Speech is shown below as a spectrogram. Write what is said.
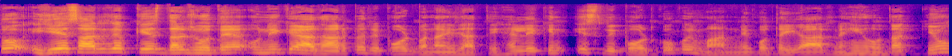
तो ये सारे जब केस दर्ज होते हैं, उन्हीं के आधार पर रिपोर्ट बनाई जाती है, लेकिन इस रिपोर्ट को कोई मानने को तैयार नहीं होता। क्यों?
